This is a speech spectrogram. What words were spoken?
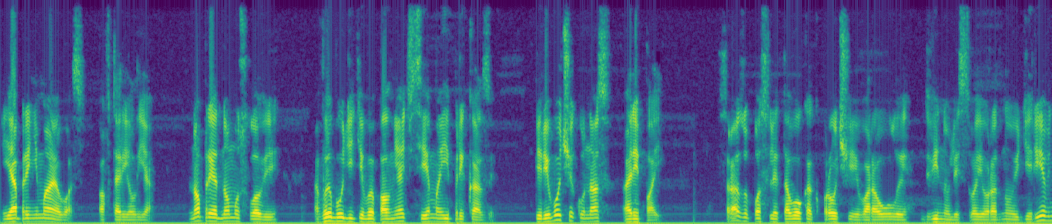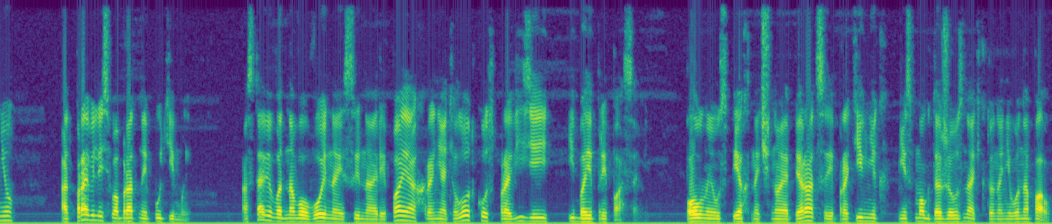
«Я принимаю вас», — повторил я, — «но при одном условии. Вы будете выполнять все мои приказы. Переводчик у нас Арипай». Сразу после того, как прочие вараулы двинулись в свою родную деревню, отправились в обратный путь и мы, оставив одного воина и сына Арипая охранять лодку с провизией и боеприпасами. Полный успех ночной операции противник не смог даже узнать, кто на него напал,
